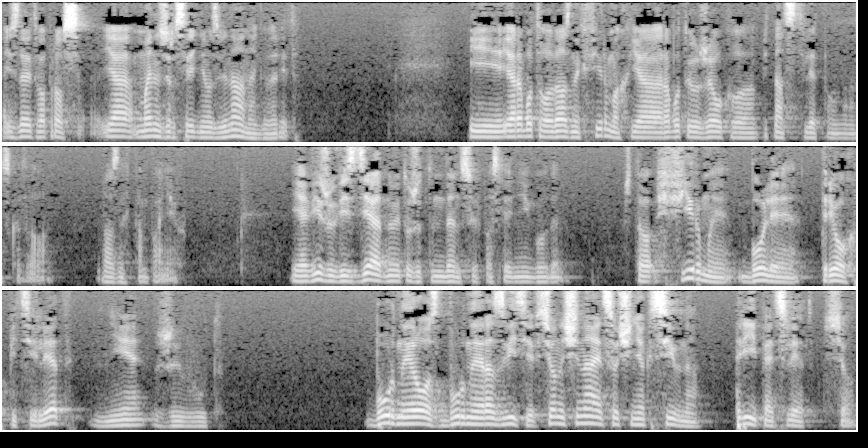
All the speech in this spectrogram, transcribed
и задает вопрос. Я менеджер среднего звена, она говорит. И я работала в разных фирмах, я работаю уже около 15 лет, по-моему, она сказала, в разных компаниях. Я вижу везде одну и ту же тенденцию в последние годы, что фирмы более трех-пяти лет не живут. Бурный рост, бурное развитие, все начинается очень активно. Три-пять лет, все,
